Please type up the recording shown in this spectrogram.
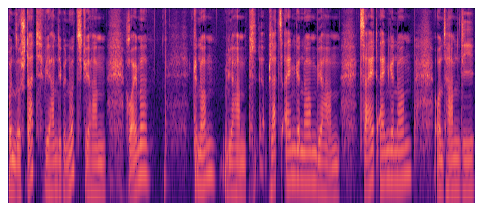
unsere Stadt. Wir haben die benutzt. Wir haben Räume genommen, wir haben Platz eingenommen, wir haben Zeit eingenommen und haben die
